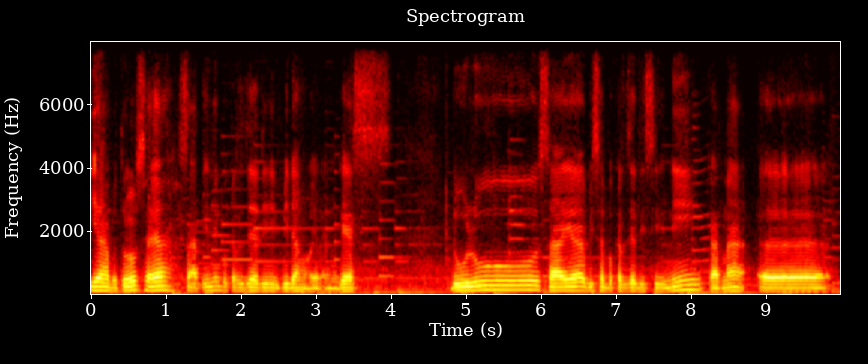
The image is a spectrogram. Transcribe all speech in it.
Ya betul saya saat ini bekerja di bidang oil and gas. Dulu saya bisa bekerja di sini karena eh,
